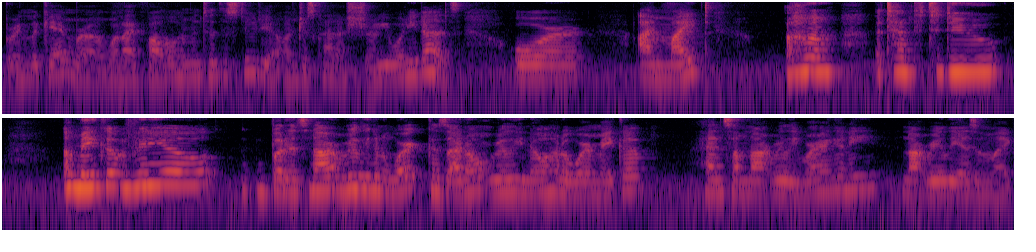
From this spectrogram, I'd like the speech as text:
bring the camera when I follow him into the studio and just kind of show you what he does. Or I might uh, attempt to do a makeup video, but it's not really gonna work because I don't really know how to wear makeup. Hence, I'm not really wearing any. Not really, as in like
